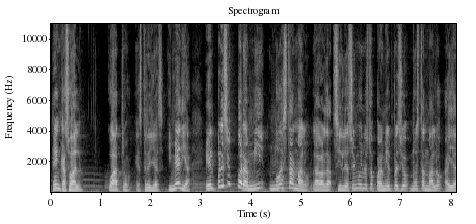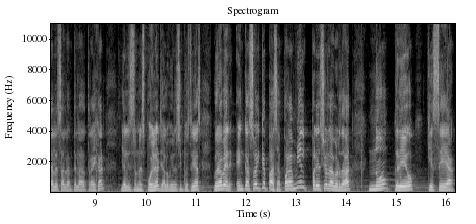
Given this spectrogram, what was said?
en casual, 4 estrellas y media. El precio para mí no es tan malo, la verdad. Si les soy muy honesto, para mí el precio no es tan malo. Ahí ya les adelanté la tryhard, ya les hice un spoiler, ya lo vieron 5 estrellas. Pero a ver, en casual, ¿qué pasa? Para mí el precio, la verdad, no creo que sea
